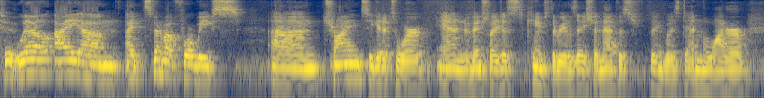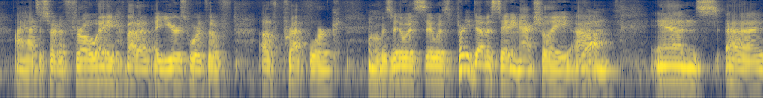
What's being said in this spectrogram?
to? Well, I um, I spent about four weeks um, trying to get it to work, and eventually I just came to the realization that this thing was dead in the water. I had to sort of throw away about a, a year's worth of of prep work. It was it was it was pretty devastating, actually. Um, And uh,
